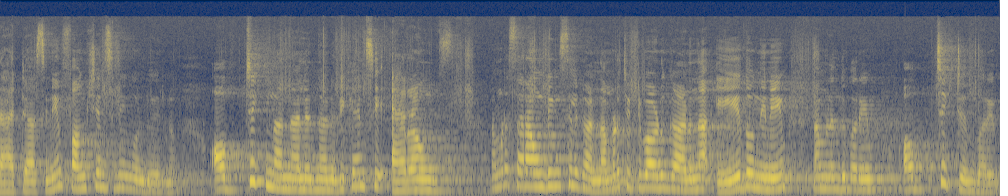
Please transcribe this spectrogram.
ഡാറ്റാസിനെയും ഫങ്ഷൻസിനെയും കൊണ്ടുവരുന്നു. ഒബ്ജക്റ്റ് എന്ന് പറഞ്ഞാൽ എന്താണ്? വി ക്യാൻ സി അറൗണ്ട്സ് നമ്മുടെ സറൗണ്ടിങ്സിൽ കാണുന്ന നമ്മുടെ ചുറ്റുപാടും കാണുന്ന ഏതൊന്നിനെയും നമ്മൾ എന്ത് പറയും? ഒബ്ജക്റ്റ് എന്ന് പറയും.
